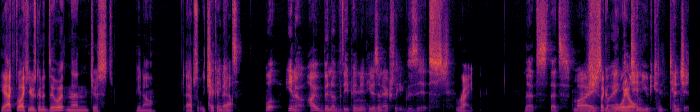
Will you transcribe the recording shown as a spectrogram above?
he acted like he was gonna do it and then just you know absolutely chickened out Well, you know, I've been of the opinion he doesn't actually exist. right That's that's my like a my boil. continued contention.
